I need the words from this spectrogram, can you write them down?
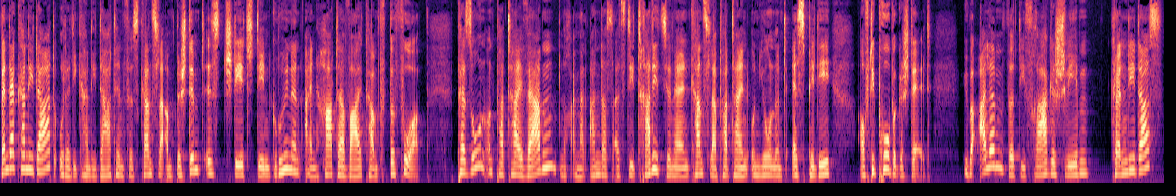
Wenn der Kandidat oder die Kandidatin fürs Kanzleramt bestimmt ist, steht den Grünen ein harter Wahlkampf bevor. Person und Partei werden, noch einmal anders als die traditionellen Kanzlerparteien Union und SPD, auf die Probe gestellt. Über allem wird die Frage schweben, können die das,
